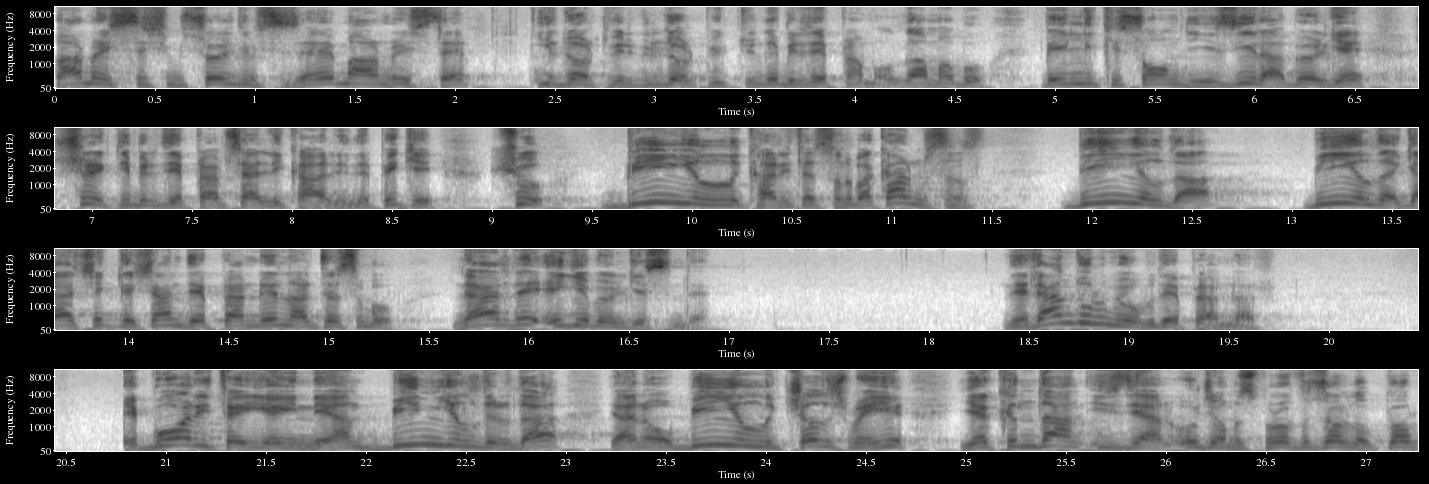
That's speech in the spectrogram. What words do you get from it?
Marmaris'te şimdi söyledim size Marmaris'te 4,4 büyüklüğünde bir deprem oldu ama bu belli ki son değil. Zira bölge sürekli bir depremsellik halinde. Peki şu bin yıllık haritasına bakar mısınız? Bin yılda bin yılda gerçekleşen depremlerin haritası bu. Nerede? Ege bölgesinde. Neden durmuyor bu depremler? E bu haritayı yayınlayan bin yıldır da yani o bin yıllık çalışmayı yakından izleyen hocamız Profesör Doktor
